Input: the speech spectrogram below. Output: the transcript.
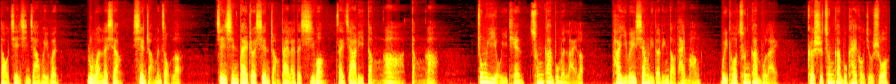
到建新家慰问，录完了像，县长们走了，建新带着县长带来的希望，在家里等啊等啊，终于有一天，村干部们来了，他以为乡里的领导太忙，委托村干部来，可是村干部开口就说。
